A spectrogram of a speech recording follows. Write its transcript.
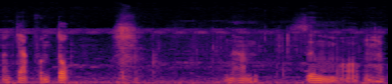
หลังจากฝนตก น้ำ ซึมออกนะครับ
